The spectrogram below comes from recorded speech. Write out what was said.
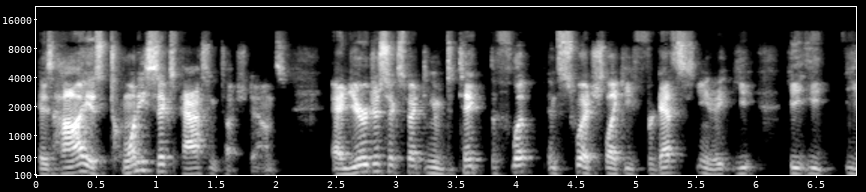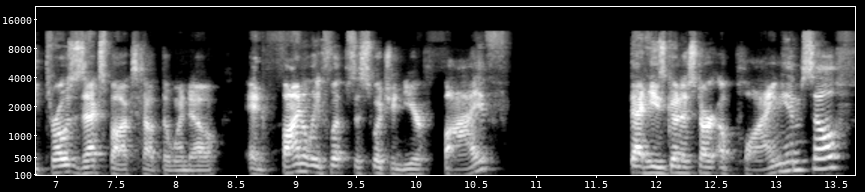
His high is 26 passing touchdowns. And you're just expecting him to take the flip and switch like he forgets, you know, he he he he throws his Xbox out the window and finally flips the switch in year five that he's going to start applying himself.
